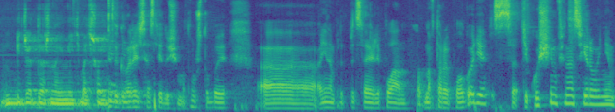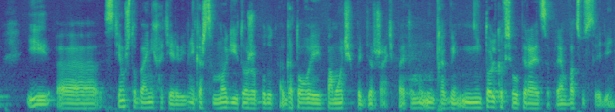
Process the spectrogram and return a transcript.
бюджет должны иметь большой. Мы договорились о следующем, о том, чтобы э, они нам представили план на второе полугодие с текущим финансированием и э, с тем, чтобы они хотели видеть. Мне кажется, многие тоже будут готовы помочь и поддержать. Поэтому ну, как бы не только все упирается прямо в отсутствие денег.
